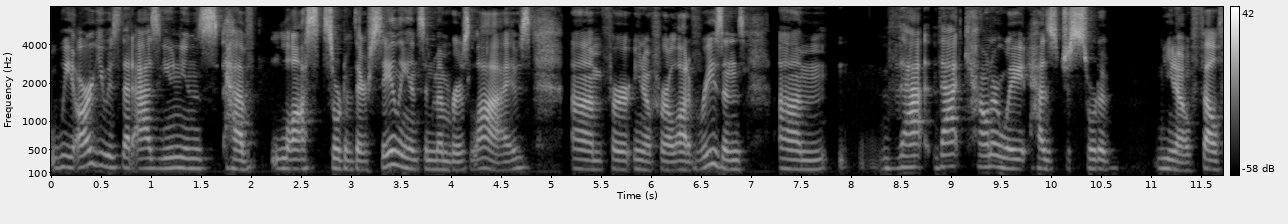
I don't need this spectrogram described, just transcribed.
we argue is that as unions have lost sort of their salience in members' lives um, for you know for a lot of reasons, um, that that counterweight has just sort of you know fell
